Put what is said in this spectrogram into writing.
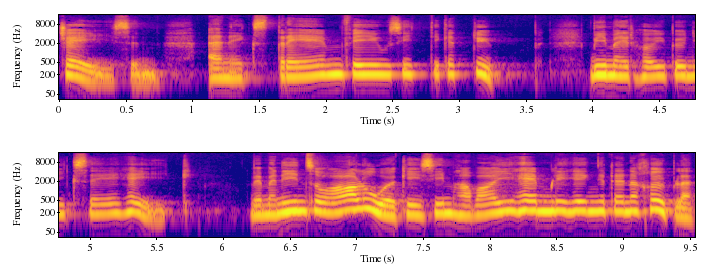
Jason, ein extrem vielseitiger Typ, wie wir heute gesehen haben. Wenn man ihn so anschaut, in seinem Hawaii-Hemli hinter diesen Kübeln,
